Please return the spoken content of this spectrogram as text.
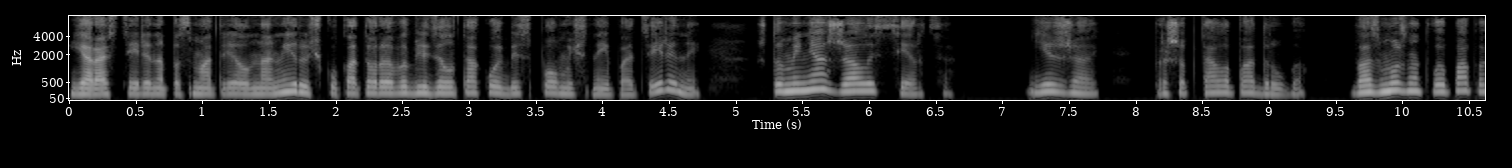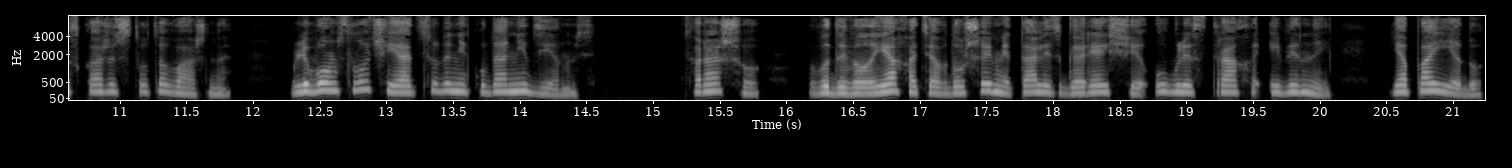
Я растерянно посмотрела на Мирочку, которая выглядела такой беспомощной и потерянной, что у меня сжалось сердце. «Езжай», — прошептала подруга. «Возможно, твой папа скажет что-то важное. В любом случае, я отсюда никуда не денусь». «Хорошо», Выдавила я, хотя в душе метались горящие угли страха и вины. Я поеду,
